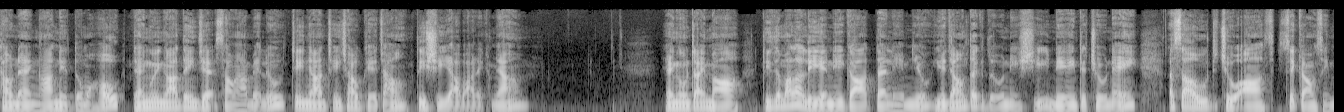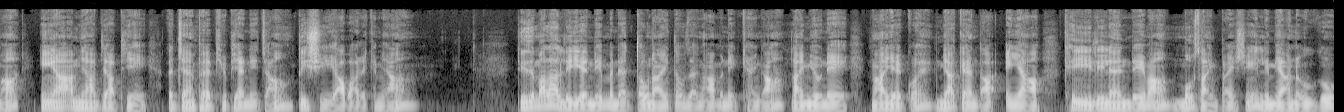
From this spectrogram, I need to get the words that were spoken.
ထောင်ဒဏ်9နှစ်သို့မဟုတ်ဒဏ်ငွေ9သိန်းကျပ်ဆောင်ရမယ်လို့ကြေညာချင်းချောက်ခဲ့ကြောင်းသိရှိရပါတယ်ခင်ဗျာ။ ရန်ကုန်တိုင်းမှာဒီဇင်ဘာလ၄ရက်နေ့ကတန်လင်းမြို့ရေကြောင်းတက္ကသိုလ်နီးရှိနေအိမ်တချို့နဲ့အစာအုပ်တချို့အားစစ်ကောင်စီမှအင်အားအများပြားဖြင့်အကြမ်းဖက်ဖြိုဖျက်နေကြောင်းသိရှိရပါတယ်ခင်ဗျာဒီဇင်ဘာလ၄ရက်နေ့မနက်3:35မိနစ်ခန့်ကလိုင်းမြို့နယ်9ရက်ကွယ်မြကန်တာအင်ယာခရီလေးလန်းတဲမှာမုတ်ဆိုင်ပိုင်ရှင်လင်မယားနှစ်ဦးကို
